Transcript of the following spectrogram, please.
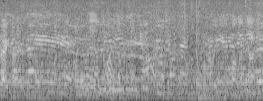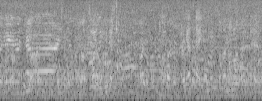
再开。屋台やめるとかなと思って。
